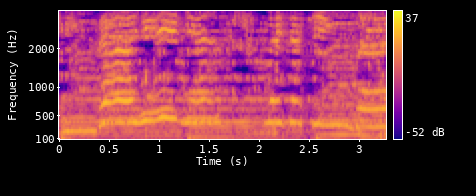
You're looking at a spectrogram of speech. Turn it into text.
新的一年迈向新的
